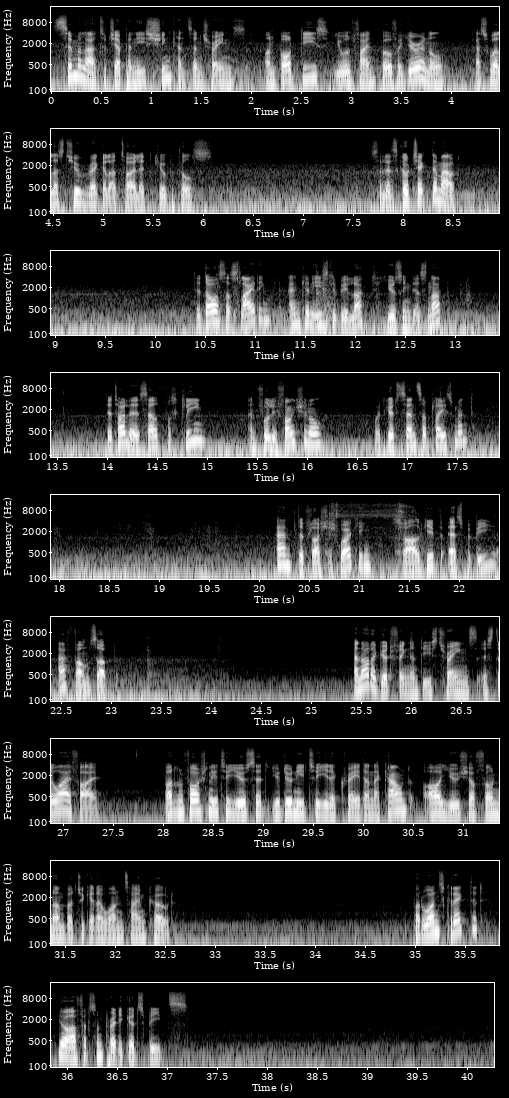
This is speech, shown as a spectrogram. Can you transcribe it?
Similar to Japanese Shinkansen trains, on board these you will find both a urinal as well as two regular toilet cubicles. So let's go check them out. The doors are sliding and can easily be locked using this knob. The toilet itself was clean and fully functional with good sensor placement. And the flush is working, so I'll give SBB a thumbs up. Another good thing on these trains is the Wi-Fi. But unfortunately to use it, you do need to either create an account or use your phone number to get a one-time code. But once connected, you're offered some pretty good speeds.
